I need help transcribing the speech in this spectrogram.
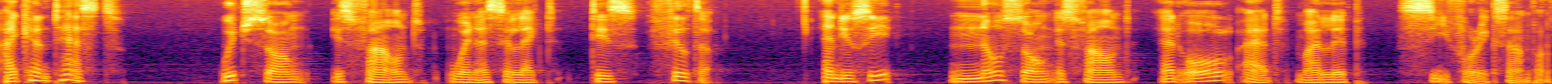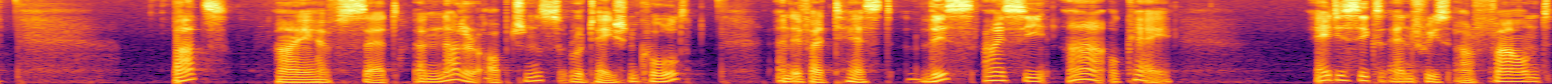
I can test which song is found when I select this filter. And you see, no song is found at all at my lib C, for example. But I have set another options rotation called, and if I test this, I see, ah, okay, 86 entries are found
